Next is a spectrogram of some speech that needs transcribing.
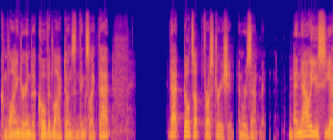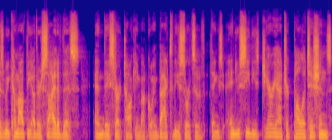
complying during the COVID lockdowns and things like that, that built up frustration and resentment. And now you see as we come out the other side of this, and they start talking about going back to these sorts of things, and you see these geriatric politicians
